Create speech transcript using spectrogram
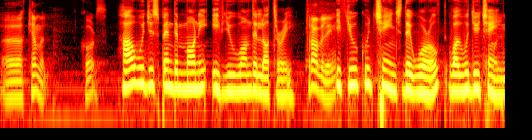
Uh, camel, of course. How would you spend the money if you won the lottery? Traveling. If you could change the world, what would you change? Will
